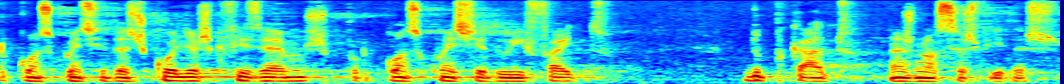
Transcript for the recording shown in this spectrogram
por consequência das escolhas que fizemos, por consequência do efeito do pecado nas nossas vidas.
